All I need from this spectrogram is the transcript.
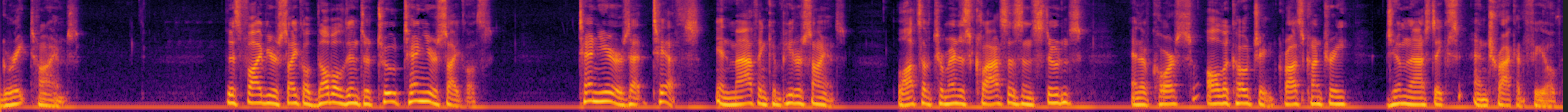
great times. This five year cycle doubled into two 10 year cycles. 10 years at TIFS in math and computer science. Lots of tremendous classes and students, and of course, all the coaching, cross country, gymnastics, and track and field.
